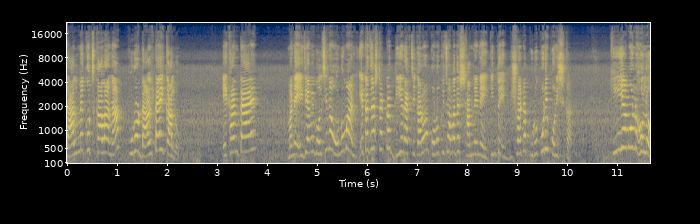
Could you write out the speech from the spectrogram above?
ডাল মে কুচ কালা না, পুরো ডালটাই কালো। এখানটায় মানে এই যে আমি বলছি না অনুমান, এটা জাস্ট একটা দিয়ে রাখছি, কারণ কোনো কিছু আমাদের সামনে নেই, কিন্তু এই বিষয়টা পুরোপুরি পরিষ্কার। কি এমন হলো?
